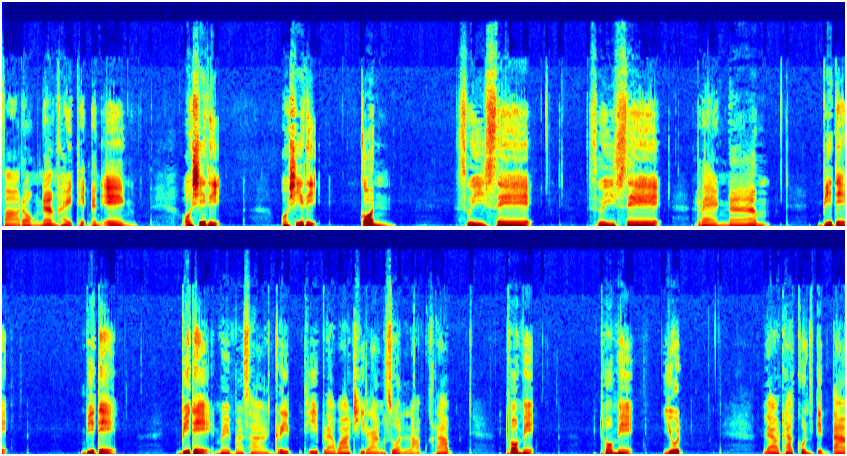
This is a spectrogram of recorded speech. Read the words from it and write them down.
ฝารองนั่งไฮเทคนั่นเอง โอชิริ โอชิริ ก้น ซุยเซ ซุยเซ แรงน้ำ บิเดะ บิเดะบิเดะในภาษาอังกฤษที่แปลว่าที่ล้างส่วนลับครับโทเมะโทเมะหยุด แล้วถ้าคุณติดตาม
